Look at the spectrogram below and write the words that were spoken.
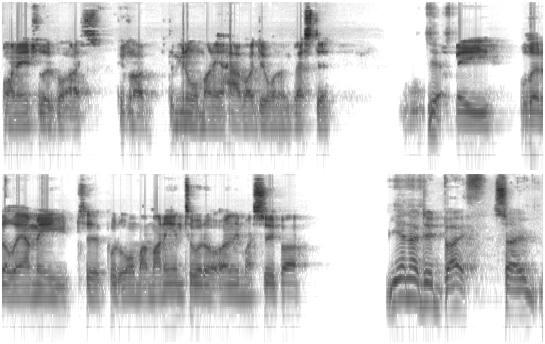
financial advice because I the minimal money I have, I do want to invest it. Yeah. Be will it allow me to put all my money into it or only my super? Yeah, no, dude, both. So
